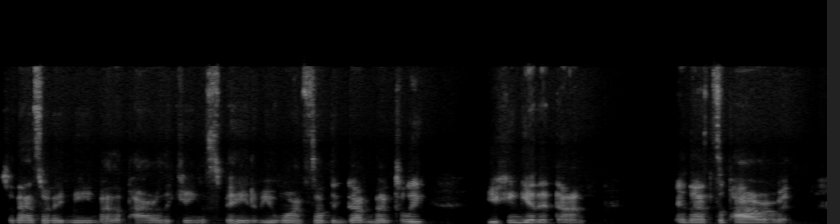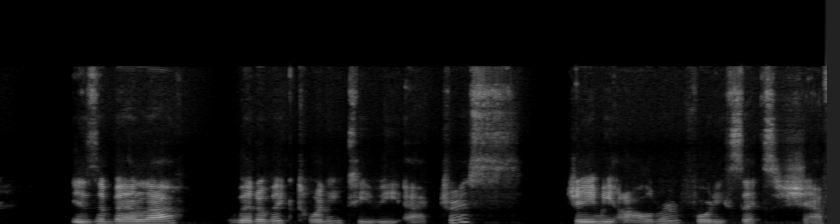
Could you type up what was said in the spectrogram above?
So that's what I mean by the power of the King of Spade. If you want something done mentally, you can get it done. And that's the power of it. Isabella Vidovic, 20, TV actress. Jamie Oliver, 46, chef.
